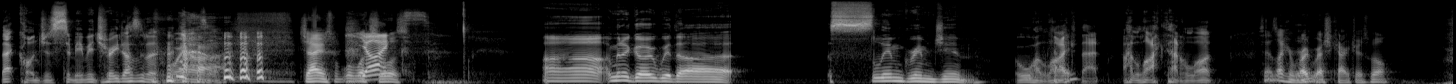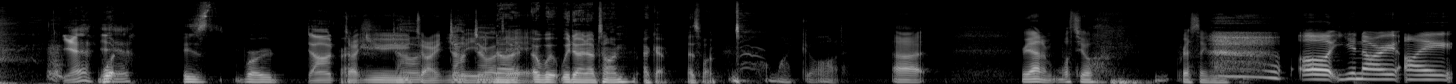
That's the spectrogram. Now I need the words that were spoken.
that conjures some imagery, doesn't it? Wow. James, what, what's yours? Uh, I'm gonna go with uh, Slim Grim Jim. oh, I like Okay. that. I like that a lot. Sounds like a Road Rash character as well. Yeah, yeah. What- yeah. Is road? Don't. Don't you? Don't- Don't, you don't do even it. No, dare. uh, we, we don't have time. Okay, that's fine. Oh my god. Uh, Rhiannon, what's your wrestling name? Oh, you know, I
